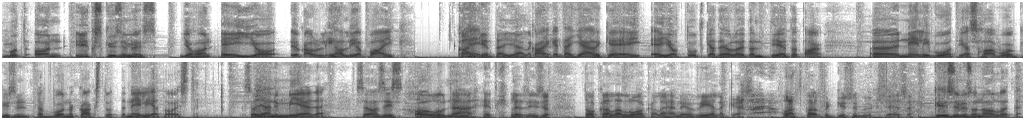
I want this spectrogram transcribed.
Mutta on yksi kysymys, johon ei ole, joka on ihan liian vaikea. Kaiken ei, tämän jälkeen. Kaiken tämän jälkeen ei, ei ole tutkijat ei ole löytänyt tietoa. Tämä on, ö, nelivuotias Havu on kysynyt tämän vuonna 2014. Se on jäänyt mieleen. Se on siis Havu on ollut tällä nää. hetkellä siis jo tokalla luokalla hän ei ole vieläkään saanut vastausta kysymykseensä. Kysymys on ollut, että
